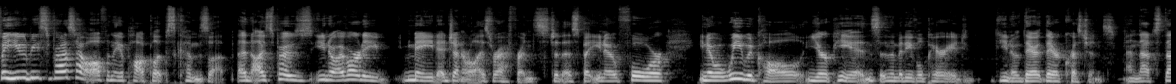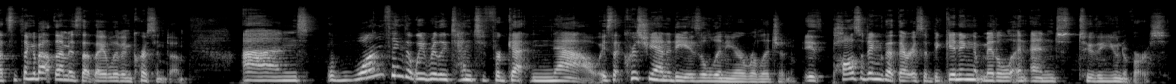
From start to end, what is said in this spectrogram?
but you would be surprised how often the apocalypse comes up. And I suppose, you know, I've already made a generalized reference to this, but, you know, for, you know, what we would call Europeans in the medieval period, you know, they're, they're Christians. And that's, that's the thing about them is that they live in Christendom. And one thing that we really tend to forget now is that Christianity is a linear religion. It's positing that there is a beginning, middle, and end to the universe.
